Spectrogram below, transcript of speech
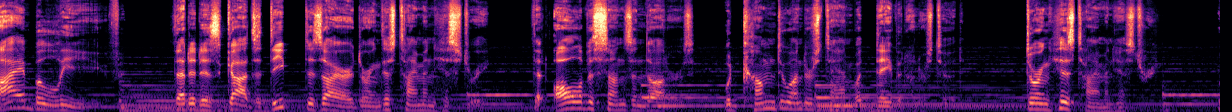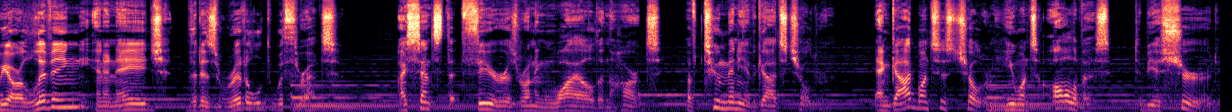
I believe that it is God's deep desire during this time in history that all of his sons and daughters would come to understand what David understood during his time in history. We are living in an age that is riddled with threats. I sense that fear is running wild in the hearts of too many of God's children. And God wants His children, He wants all of us to be assured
